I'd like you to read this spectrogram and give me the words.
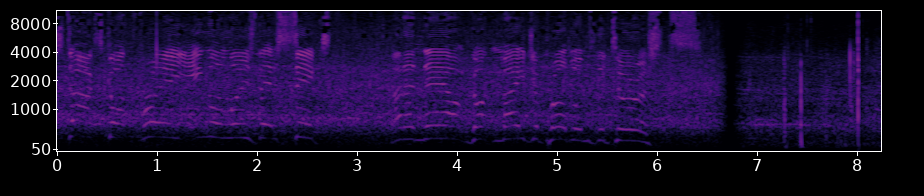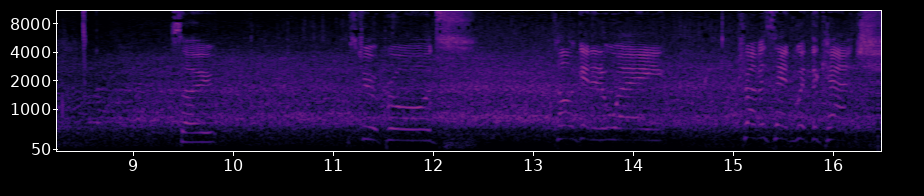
Starc's got three, England lose their sixth, and have now got major problems, the tourists. So, Stuart Broad can't get it away. Travis Head with the catch.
